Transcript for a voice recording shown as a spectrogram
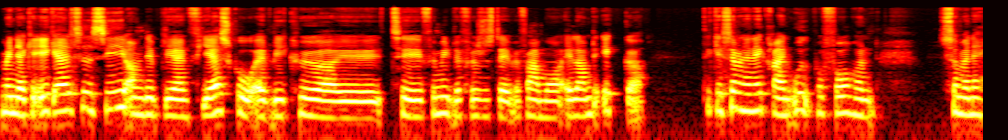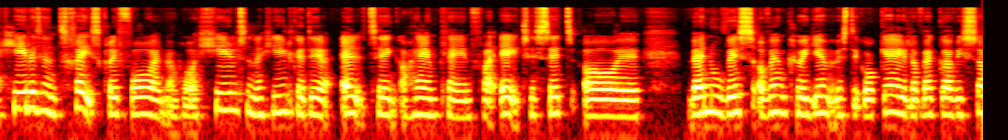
Men jeg kan ikke altid sige, om det bliver en fiasko, at vi kører øh, til familiefødselsdag ved farmor, eller om det ikke gør. Det kan simpelthen ikke regne ud på forhånd. Så man er hele tiden tre skridt foran, man prøver hele tiden at helgardere alting, og have en plan fra A til Z, og øh, hvad nu hvis, og hvem kører hjem, hvis det går galt, og hvad gør vi så,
